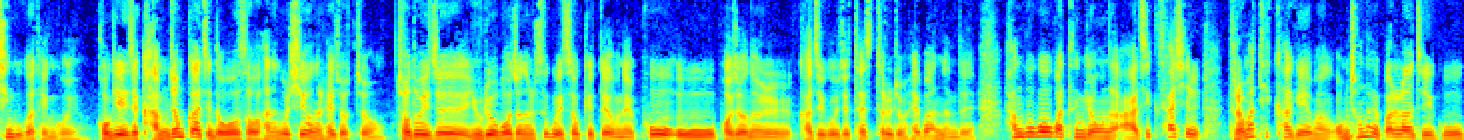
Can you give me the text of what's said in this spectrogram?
친구가 된 거예요. 거기에 이제 감정까지 넣어서 하는 걸 시연을 해줬죠. 저도 이제 유료 버전을 쓰고 있었기 때문에 4.5 버전을 가지고 이제 테스트를 좀 해봤는데 한국어 같은 경우는 아직 사실 드라마틱하게 막 엄청나게 빨라지고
